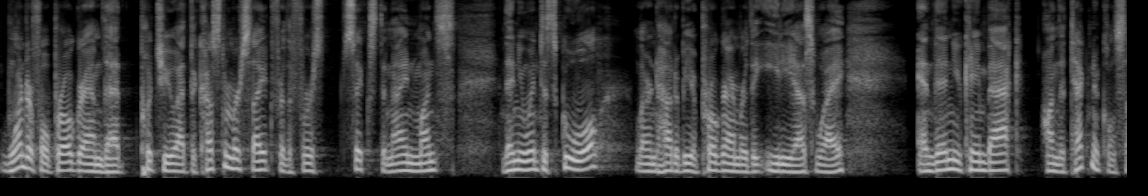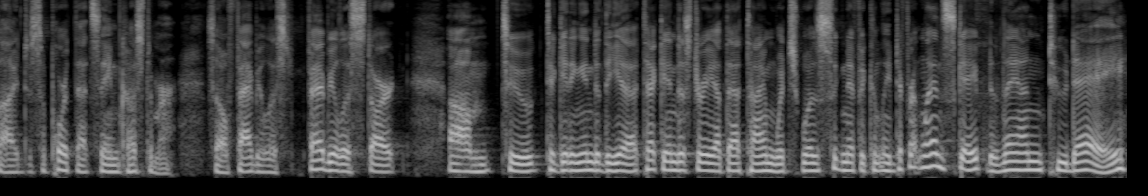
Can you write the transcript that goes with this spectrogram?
wonderful program that puts you at the customer site for the first six to nine months. Then you went to school, learned how to be a programmer the EDS way. And then you came back on the technical side to support that same customer. So fabulous, fabulous start um, to to getting into the uh, tech industry at that time, which was significantly different landscape than today.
